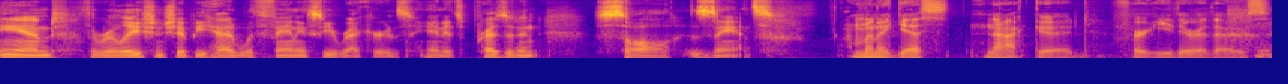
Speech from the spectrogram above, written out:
and the relationship he had with Fantasy Records and its president, Saul Zaentz. I'm gonna guess not good for either of those.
